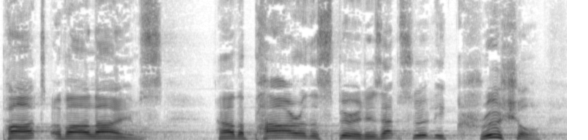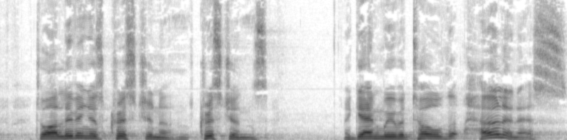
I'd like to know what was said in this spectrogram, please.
part of our lives, how the power of the Spirit is absolutely crucial to our living as Christian, Christians. Again, we were told that holiness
